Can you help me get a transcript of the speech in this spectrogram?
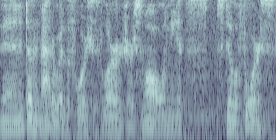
then it doesn't matter whether the force is large or small. I mean, it's still a force.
